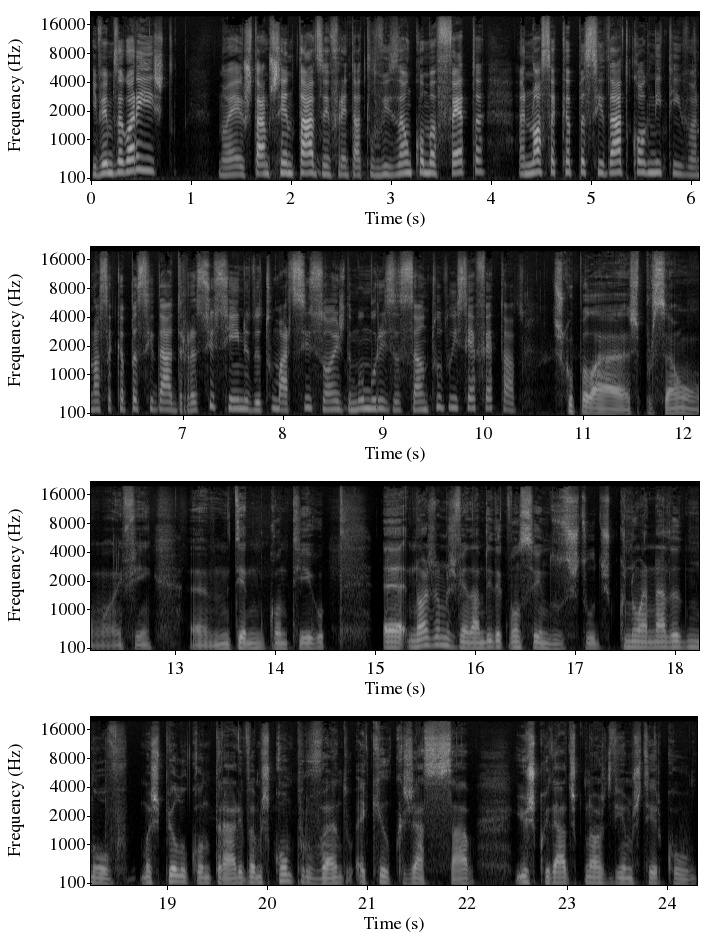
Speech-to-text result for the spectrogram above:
E vemos agora isto, não é? Estarmos sentados em frente à televisão, como afeta a nossa capacidade cognitiva, a nossa capacidade de raciocínio, de tomar decisões, de memorização, tudo isso é afetado. Desculpa lá a expressão, enfim, uh, metendo-me contigo. Uh, nós vamos vendo, à medida que vão saindo os estudos, que não há nada de novo, mas pelo contrário, vamos comprovando aquilo que já se sabe e os cuidados que nós devíamos ter com,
